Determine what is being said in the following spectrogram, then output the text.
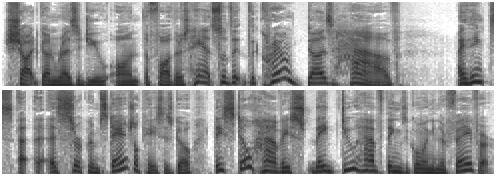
shotgun residue on the father's hand. So the, the Crown does have, I think, as circumstantial cases go, they still have a, they do have things going in their favor.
